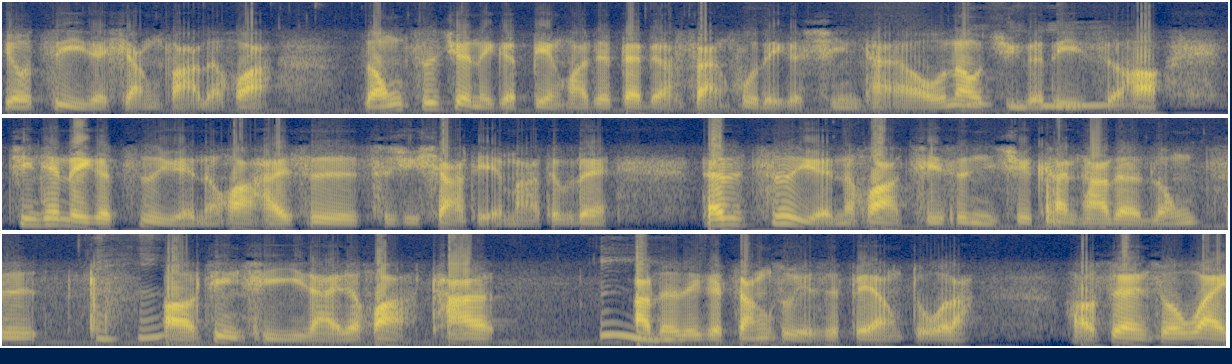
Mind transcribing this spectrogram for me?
有自己的想法的话。融资券的一个变化，就代表散户的一个心态哦。那我举个例子哈，今天的一个智源的话，还是持续下跌嘛，对不对？但是智源的话，其实你去看它的融资，哦，近期以来的话，它它的这个张数也是非常多啦。好，虽然说外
